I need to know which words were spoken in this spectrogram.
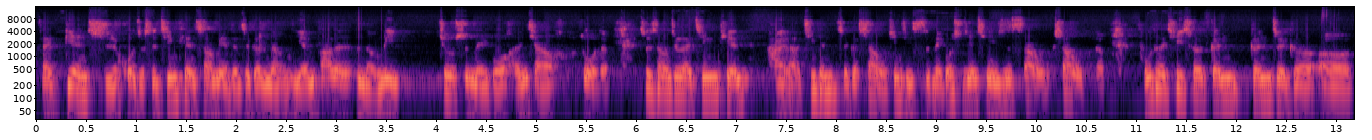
在电池或者是晶片上面的这个能研发的能力。就是美国很想要合作的。事实上，就在今天，还呃，今天这个上午星期四，美国时间星期四上午上午的，福特汽车跟跟这个呃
